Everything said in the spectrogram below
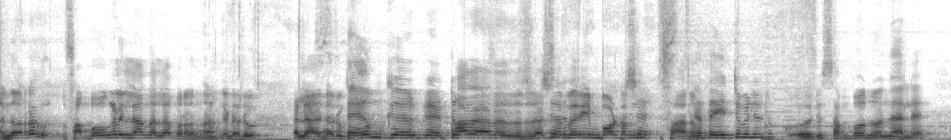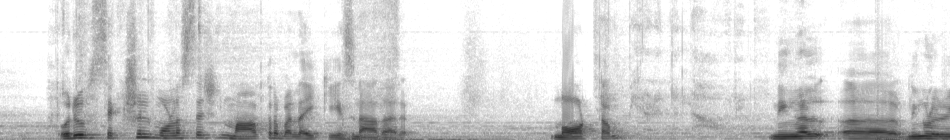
എന്ന് പറഞ്ഞ സംഭവങ്ങൾ ഇല്ലാന്നല്ല പറഞ്ഞത്. അങ്ങനെ ഒരു അല്ല അതിനൊരു ടേം കേട്ട് വെരി ഇമ്പോർട്ടന്റ് സാധനം. ഏറ്റവും വലിയൊരു ഒരു സംഭവം എന്ന് പറഞ്ഞാൽ ഒരു സെക്ഷൽ മൊളസ്റ്റേഷൻ മാത്രമല്ല ഈ കേസിന് ആധാരം. നോട്ടം നിങ്ങൾ നിങ്ങളൊരു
